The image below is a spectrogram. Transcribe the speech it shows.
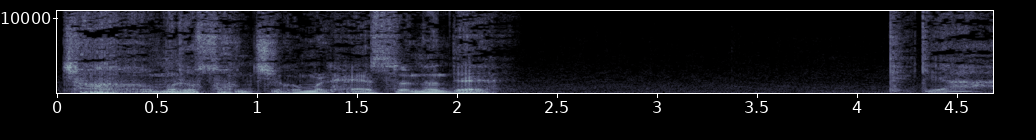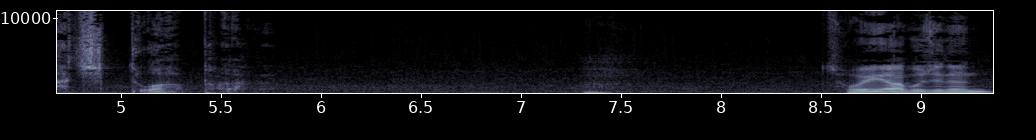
처음으로 손찌검을 했었는데 그게 아직도 아파. 저희 아버지는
